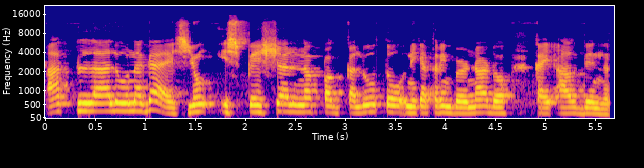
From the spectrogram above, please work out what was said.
At lalo na guys, yung special na pagkaluto ni Catherine Bernardo kay Alden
